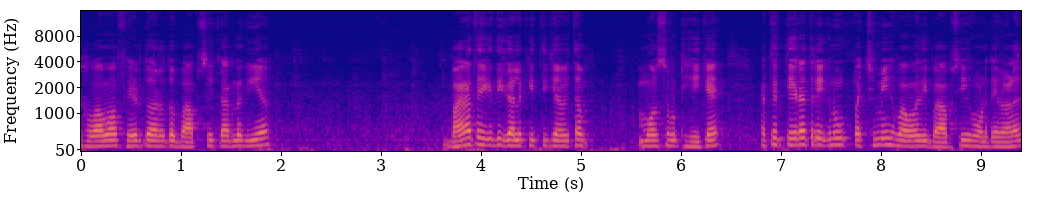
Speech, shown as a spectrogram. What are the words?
ਹਵਾਵਾਂ ਫਿਰ ਦੁਬਾਰਾ ਤੋਂ ਵਾਪਸੀ ਕਰਨਗੀਆਂ। 12 ਤਰੀਕ ਦੀ ਗੱਲ ਕੀਤੀ ਜਾਵੇ ਤਾਂ ਮੌਸਮ ਠੀਕ ਹੈ ਅਤੇ 13 ਤਰੀਕ ਨੂੰ ਪੱਛਮੀ ਹਵਾਵਾਂ ਦੀ ਵਾਪਸੀ ਹੋਣ ਦੇ ਨਾਲ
